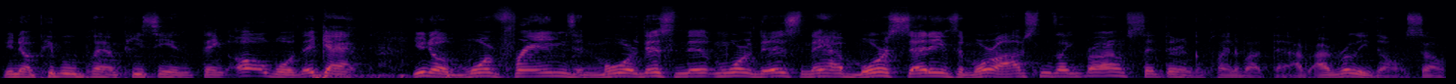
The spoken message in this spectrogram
you know, people who play on PC and think, oh well, they got you know more frames and more this and this, more this, and they have more settings and more options. Like, bro, I don't sit there and complain about that. I, I really don't. So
